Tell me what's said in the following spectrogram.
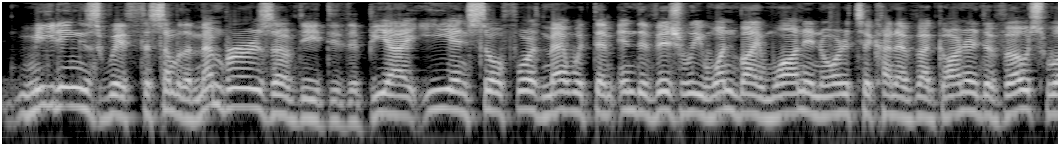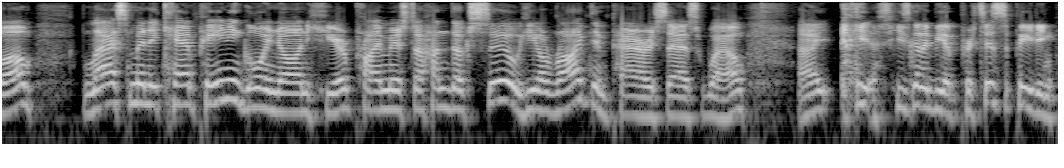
meetings with some of the members of the, the, the, BIE and so forth, met with them individually one by one in order to kind of uh, garner the votes. Well, last minute campaigning going on here. Prime Minister Han Duck-soo, he arrived in Paris as well. Uh, he's going to be participating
